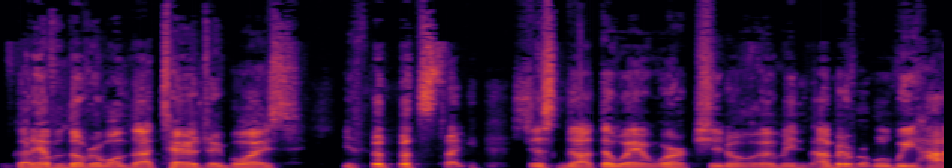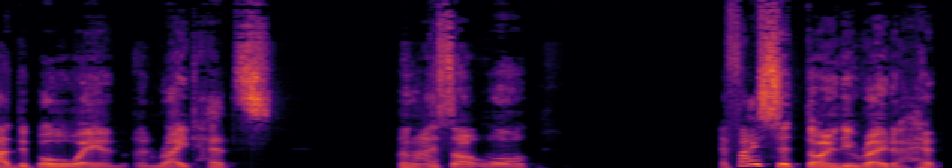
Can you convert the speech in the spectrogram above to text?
we've got to have another one that territory, boys." You know, it's like it's just not the way it works. You know, I mean, I remember when we had to go away and, and write hits, and I thought, well, if I sit down to write a hit,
